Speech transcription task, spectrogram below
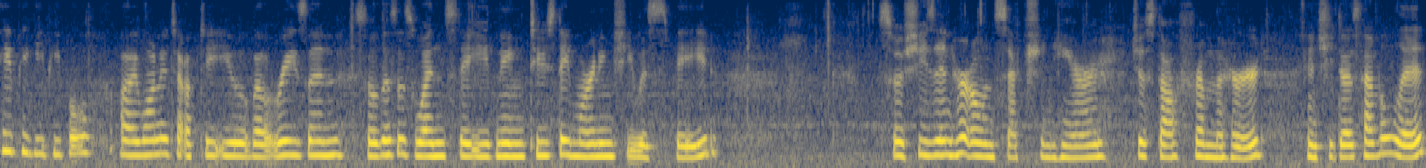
Hey piggy people, I wanted to update you about Raisin. So this is Wednesday evening. Tuesday morning she was spayed. So she's in her own section here, just off from the herd. And she does have a lid.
